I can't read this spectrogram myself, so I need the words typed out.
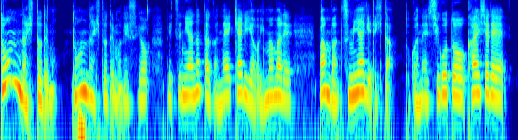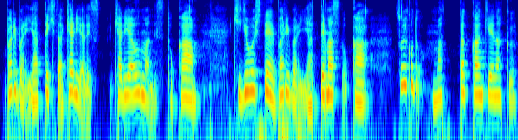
どんな人でもどんな人でもですよ。別にあなたがね、キャリアを今までバンバン積み上げてきたとかね、仕事を会社でバリバリやってきたキャリアです。キャリアウーマンですとか、起業してバリバリやってますとか、そういうこと全く関係なく、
